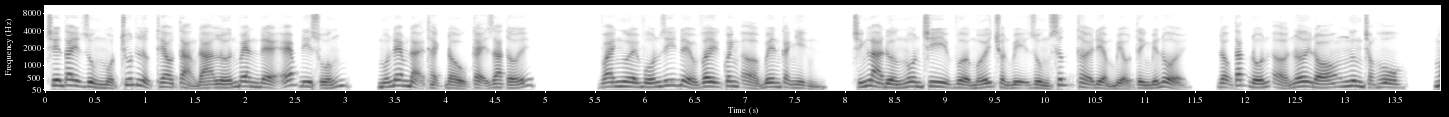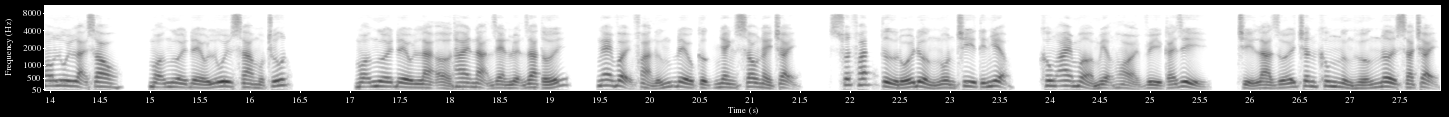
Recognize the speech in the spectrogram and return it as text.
trên tay dùng một chút lực theo tảng đá lớn ven đè ép đi xuống, muốn đem đại thạch đầu cậy ra tới. Vài người vốn dĩ đều vây quanh ở bên cạnh nhìn, chính là đường nôn chi vừa mới chuẩn bị dùng sức thời điểm biểu tình biến đổi, động tác đốn ở nơi đó ngưng trọng hô, mau lui lại sau, mọi người đều lui xa một chút. Mọi người đều là ở thai nạn rèn luyện ra tới, nghe vậy phản ứng đều cực nhanh sau này chạy, xuất phát từ đối đường nôn chi tín nhiệm, không ai mở miệng hỏi vì cái gì, chỉ là dưới chân không ngừng hướng nơi xa chạy.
